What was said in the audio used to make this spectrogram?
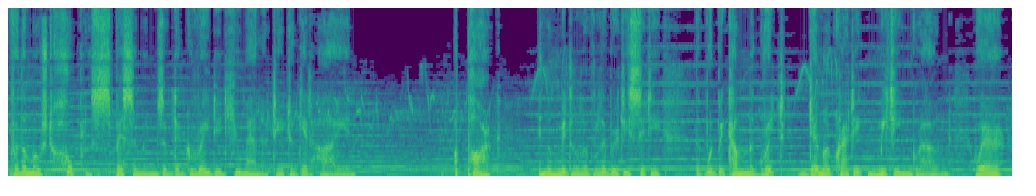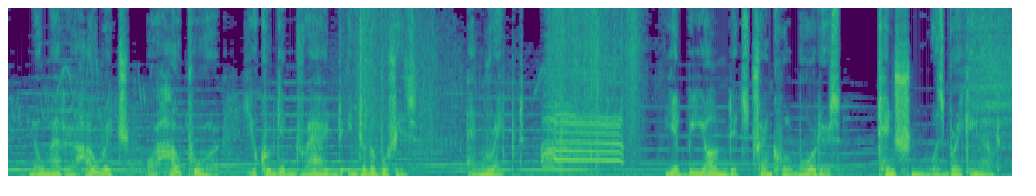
for the most hopeless specimens of degraded humanity to get high in. A park in the middle of Liberty City that would become the great democratic meeting ground where, no matter how rich or how poor, you could get dragged into the bushes and raped. Yet beyond its tranquil borders, tension was breaking out.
